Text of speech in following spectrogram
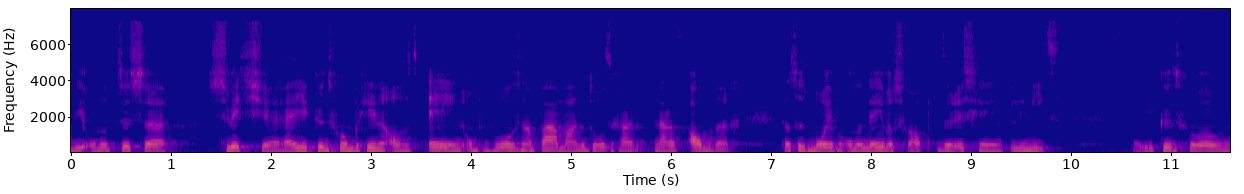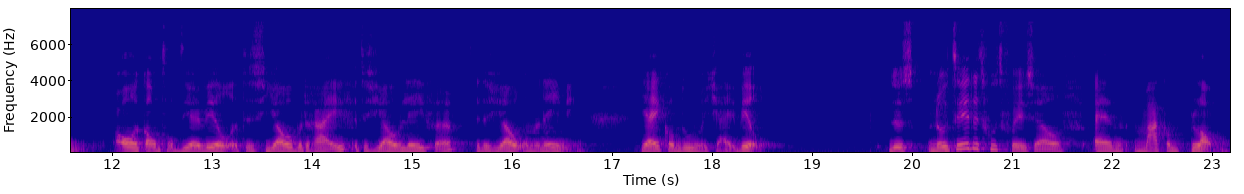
die ondertussen switchen. Hè? Je kunt gewoon beginnen als het een, om vervolgens na een paar maanden door te gaan naar het ander. Dat is het mooie van ondernemerschap. Er is geen limiet. Je kunt gewoon alle kanten op die jij wil. Het is jouw bedrijf, het is jouw leven, het is jouw onderneming. Jij kan doen wat jij wil. Dus noteer dit goed voor jezelf en maak een plan.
